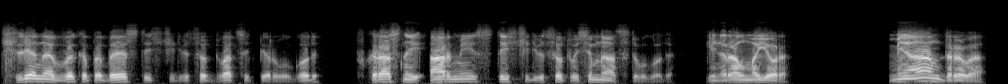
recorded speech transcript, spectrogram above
члена ВКПБ с 1921 года, в Красной армии с 1918 года, генерал-майора. Меандрова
